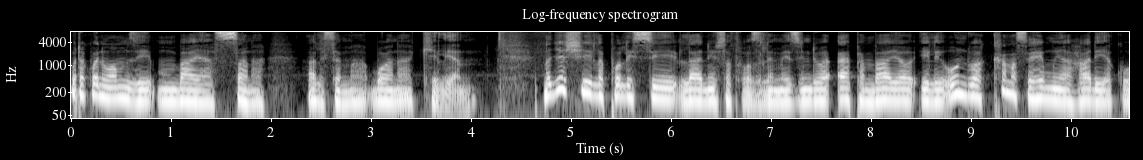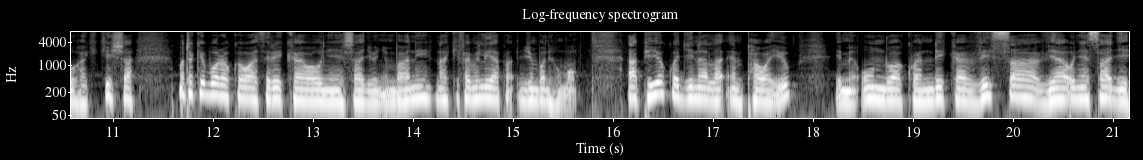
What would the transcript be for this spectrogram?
utakuwa ni uamuzi mbaya sana, alisema Bwana Kilian. Na jeshi la polisi la New South Wales limezindua app ambayo iliundwa kama sehemu ya ahadi ya kuhakikisha matokeo bora kwa waathirika wa unyanyasaji wa nyumbani na kifamilia jumbani humo. App hiyo kwa jina la Empower You imeundwa kuandika visa vya unyanyasaji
